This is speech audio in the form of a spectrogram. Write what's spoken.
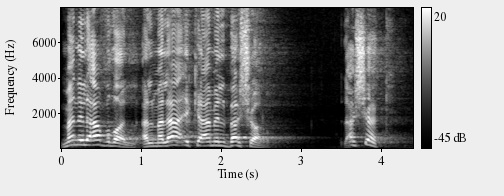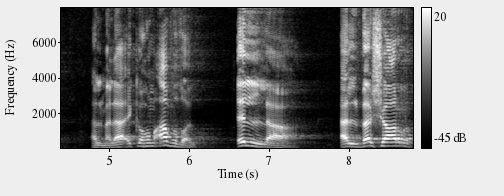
من الأفضل الملائكة أم البشر؟ لا شك الملائكة هم أفضل إلا البشر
